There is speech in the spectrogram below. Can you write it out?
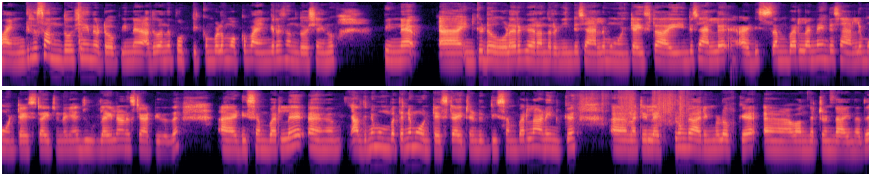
ഭയങ്കര സന്തോഷമായിരുന്നു കേട്ടോ. പിന്നെ അത് വന്ന് പൊട്ടിക്കുമ്പോഴും ഒക്കെ ഭയങ്കര സന്തോഷമായിരുന്നു പിന്നെ എനിക്ക് ഡോളർ കയറാൻ തുടങ്ങി. എന്റെ ചാനൽ മോണിറ്റൈസ്ഡ് ആയി. എന്റെ ചാനൽ ഡിസംബറിൽ തന്നെ എന്റെ ചാനൽ മോണിറ്റൈസ്ഡ് ആയിട്ടുണ്ട്. ഞാൻ ജൂലൈയിലാണ് സ്റ്റാർട്ട് ചെയ്തത്. ഡിസംബറിൽ അതിന് മുമ്പ് തന്നെ മോണിറ്റൈസ്ഡ് ആയിട്ടുണ്ട്. ഡിസംബറിലാണ് എനിക്ക് മറ്റേ ലെറ്ററും കാര്യങ്ങളും ഒക്കെ വന്നിട്ടുണ്ടായിരുന്നത്.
